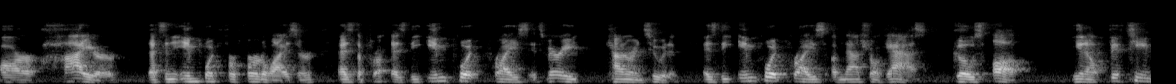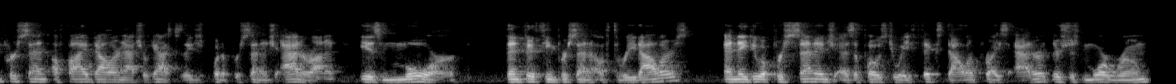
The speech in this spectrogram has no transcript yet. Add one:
are higher. That's an input for fertilizer as the as the input price. It's very counterintuitive. As the input price of natural gas goes up, you know, 15% of $5 natural gas, because they just put a percentage adder on it, is more than 15% of $3 and they do a percentage as opposed to a fixed dollar price adder, there's just more room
